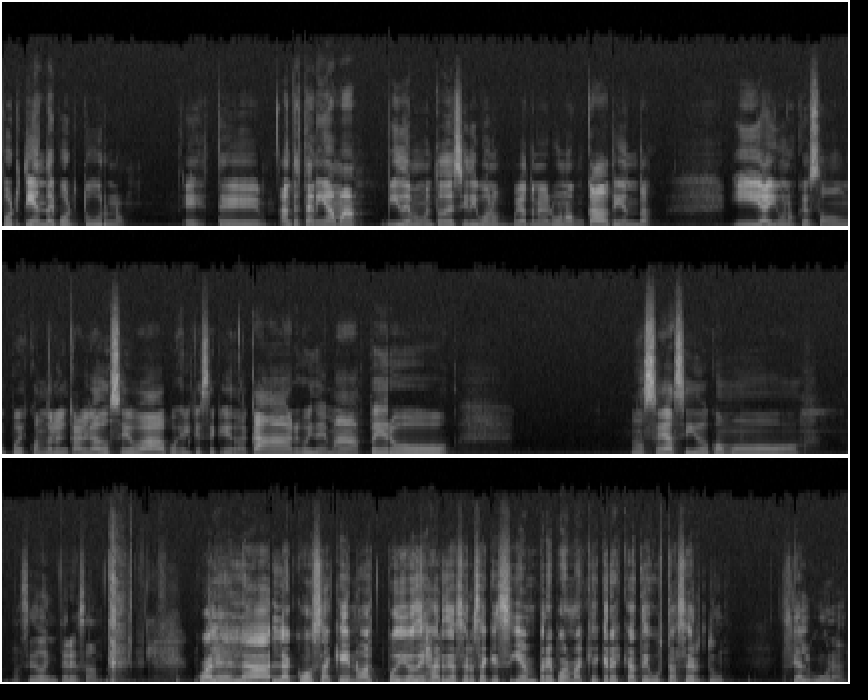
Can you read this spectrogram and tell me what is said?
por tienda y por turno. Este, antes tenía más y de momento decidí, bueno, voy a tener uno en cada tienda. Y hay unos que son, pues, cuando el encargado se va, pues el que se queda a cargo y demás, pero no sé, ha sido como, ha sido interesante. ¿Cuál es la, la cosa que no has podido dejar de hacer? O sea, que siempre, por más que crezca, te gusta hacer tú, si alguna.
